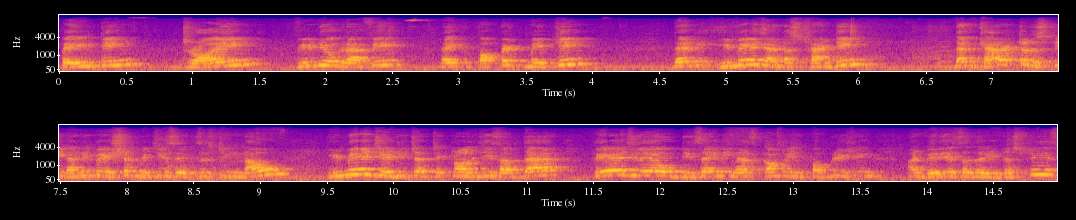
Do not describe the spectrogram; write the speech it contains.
painting, drawing, videography, like puppet making, then image understanding, then characteristic animation which is existing now, image editor technologies are there, page layout designing has come in publishing and various other industries,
